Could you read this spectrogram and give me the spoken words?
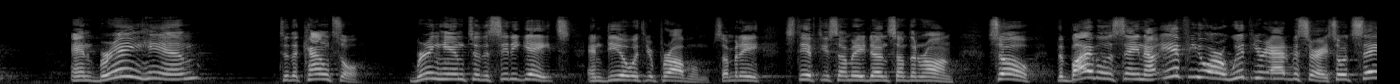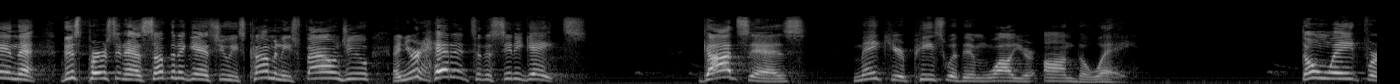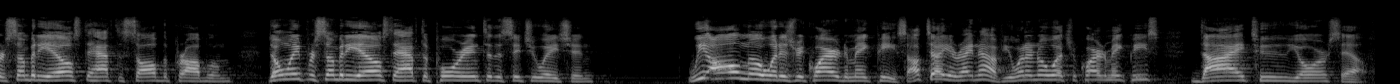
and bring him to the council. Bring him to the city gates and deal with your problem. Somebody stiffed you, somebody done something wrong. So the Bible is saying now, if you are with your adversary, so it's saying that this person has something against you, he's come and he's found you, and you're headed to the city gates. God says, make your peace with him while you're on the way. Don't wait for somebody else to have to solve the problem. Don't wait for somebody else to have to pour into the situation. We all know what is required to make peace. I'll tell you right now if you want to know what's required to make peace, die to yourself.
